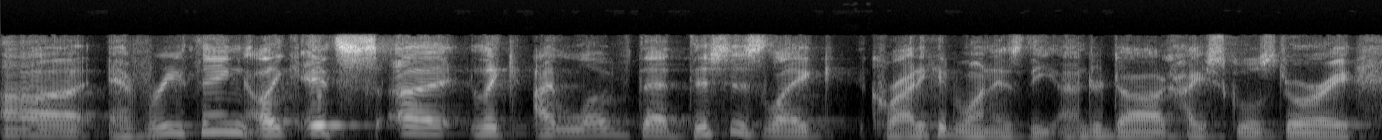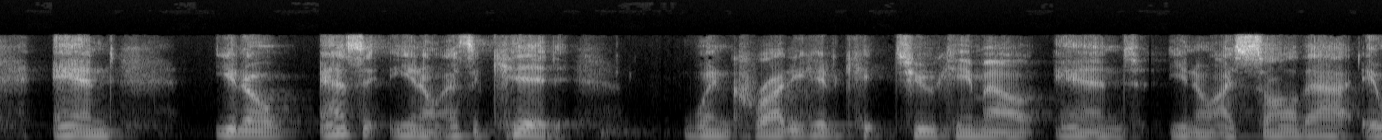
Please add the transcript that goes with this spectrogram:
Uh, everything. Like it's uh, like I love that this is like Karate Kid One is the underdog high school story, and you know, as a, you know, as a kid, when Karate Kid Two came out, and you know, I saw that it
